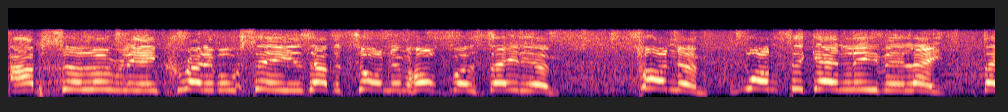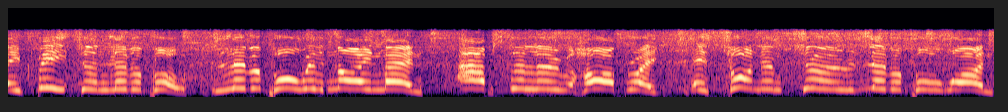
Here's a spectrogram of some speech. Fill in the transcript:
Absolutely incredible scenes at the Tottenham Hotspur Stadium. Tottenham once again leave it late. They've beaten Liverpool. Liverpool with nine men. Absolute heartbreak. It's Tottenham 2, Liverpool 1.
